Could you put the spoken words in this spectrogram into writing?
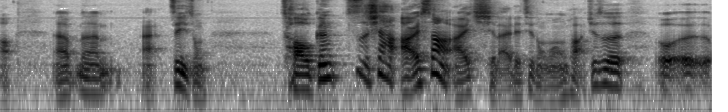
啊，呃嗯啊这种草根自下而上而起来的这种文化，就是我呃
